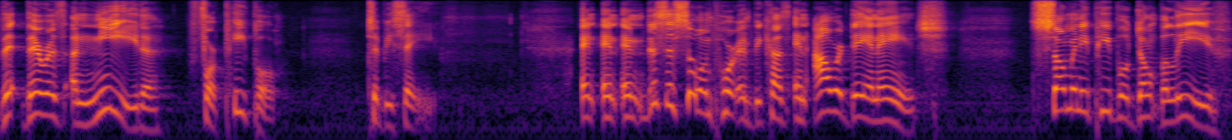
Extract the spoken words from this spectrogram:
That there is a need for people to be saved and, and, and this is so important because in our day and age, so many people don't believe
